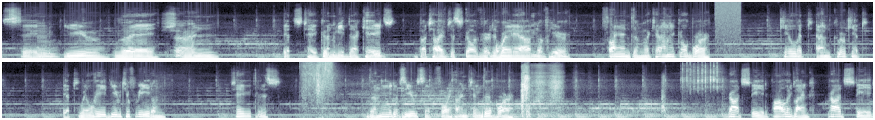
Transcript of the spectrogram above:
simulation. It's taken me decades, but I've discovered a way out of here. Find the mechanical boar. Kill it and cook it. It will lead you to freedom. Take this. The natives use it for hunting the boar. Godspeed, Polyblank. Godspeed.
